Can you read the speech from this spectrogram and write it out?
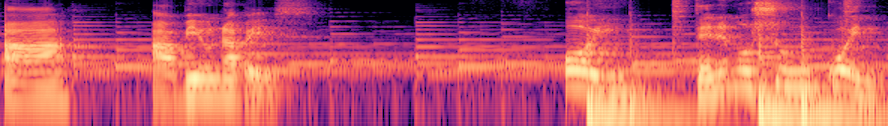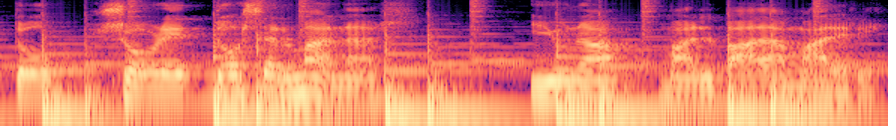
a Había una vez. Hoy tenemos un cuento sobre dos hermanas y una malvada madre.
